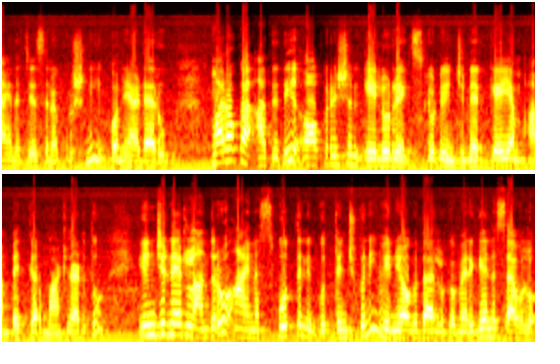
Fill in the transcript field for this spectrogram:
ఆయన చేసిన కృషిని కొనియాడారు. మరొక అతిథి operation Eluru executive engineer KM Ambedkar మాట్లాడుతూ ఇంజనీర్లు అందరూ ఆయన స్ఫూర్తిని గుర్తించుకుని వినియోగదారులకు మెరుగైన సేవలు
